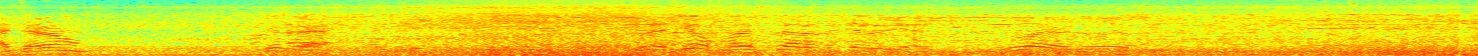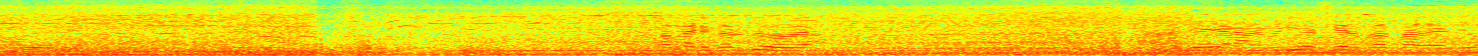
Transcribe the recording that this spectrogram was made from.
આ ઝરણું. કેવો મસ્ત નજારો યાર. જોયો જોયો. કમેન્ટ કરજો હવે. બે જણાનો વીડિયો શેર કરતા રહેજો.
